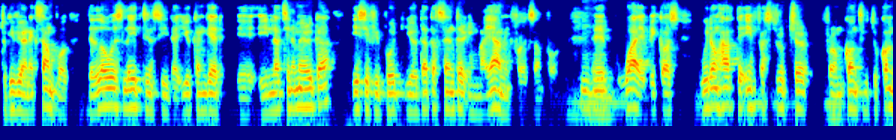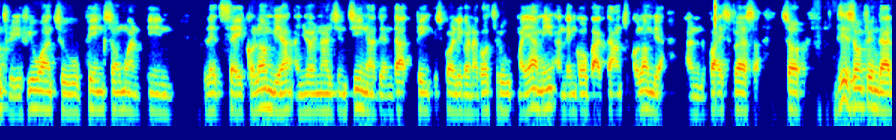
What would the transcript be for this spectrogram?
to give you an example, the lowest latency that you can get uh, in Latin America is if you put your data center in Miami, for example. Mm-hmm. Uh, why? Because we don't have the infrastructure from country to country. If you want to ping someone in, let's say, Colombia, and you're in Argentina, then that ping is probably going to go through Miami and then go back down to Colombia, and vice versa. So this is something that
